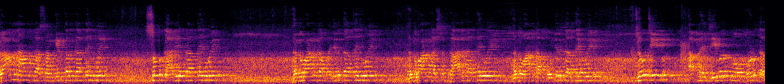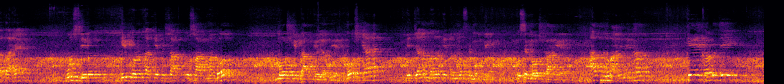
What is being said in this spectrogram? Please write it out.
राम नाम का संकीर्तन करते हुए शुभ कार्य करते हुए, भगवान का भजन करते हुए, भगवान का सत्कार करते हुए, भगवान का पूजन करते हुए, जो जीव अपने जीवन को पूर्ण करता है, उस जीवन की पूर्णता के पश्चात उस आत्मा को मोक्ष की प्राप्ति हो जाती है। मोक्ष क्या है? ये जन्म, मरण के बंधनों से मुक्ति। उसे मोक्ष कहा गया अब भगवान ने कहा, कि गरुड़ जी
